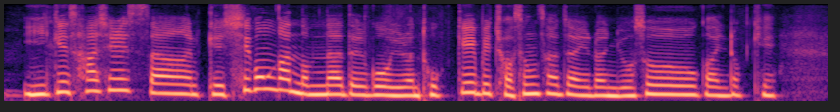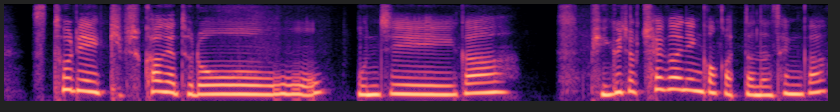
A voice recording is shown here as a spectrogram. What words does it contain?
음. 이게 사실상 이렇게 시공간 넘나들고 이런 도깨비 저승사자 이런 요소가 이렇게 스토리에 깊숙하게 들어 온 지가 비교적 최근인 것 같다는 생각?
